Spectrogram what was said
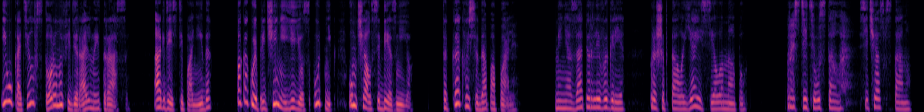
и укатил в сторону федеральной трассы. А где Степанида? По какой причине ее спутник умчался без нее. Так как вы сюда попали? Меня заперли в игре, прошептала я и села на пол. Простите, устала. Сейчас встану.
